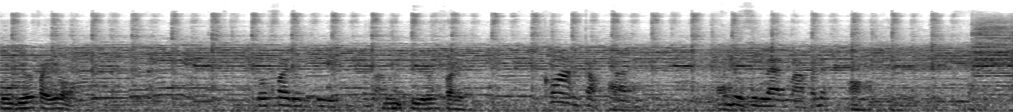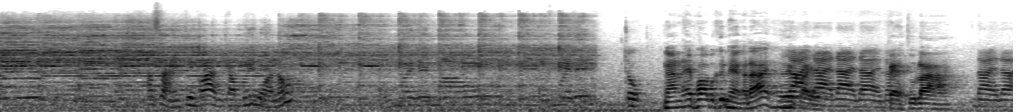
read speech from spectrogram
ดนตรีรถไฟหรือเปล่ารถไฟดนตรีภาษาดนตรีรถไฟเขาอ่านกลับกันเขาอยู่ฟินแลนด์มาปะเนี่ย อ๋อภาษาอังกฤษเขาอ่านกลับบนหัวเนาะ จบงั้นให้พ่อไปขึ้นแข่งก็ได้ไม่ได้ไปได้ได้ได้ได้แปดตุลา ได้ได้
